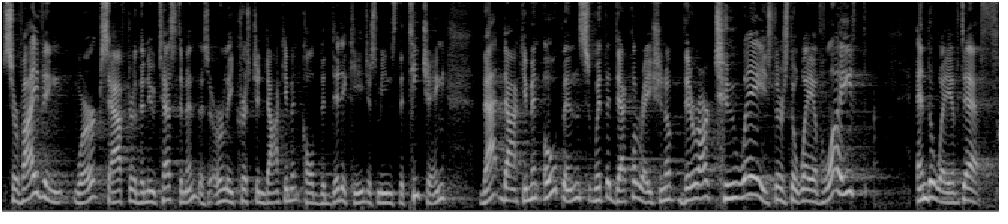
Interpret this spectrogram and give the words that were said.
surviving works after the New Testament, this early Christian document called the Didache, just means the teaching, that document opens with the declaration of there are two ways there's the way of life and the way of death.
